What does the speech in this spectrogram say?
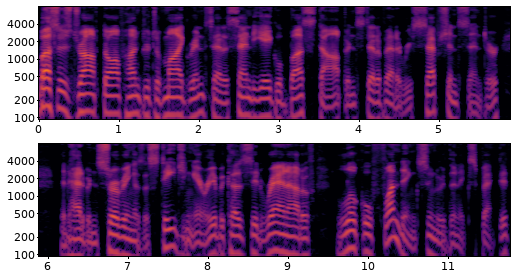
Buses dropped off hundreds of migrants at a San Diego bus stop instead of at a reception center that had been serving as a staging area because it ran out of local funding sooner than expected.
